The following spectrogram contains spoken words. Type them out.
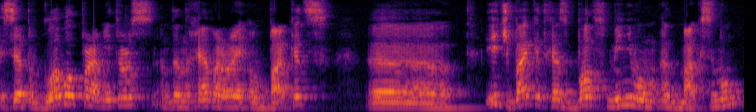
a set of global parameters and then have array of buckets uh, each bucket has both minimum and maximum,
